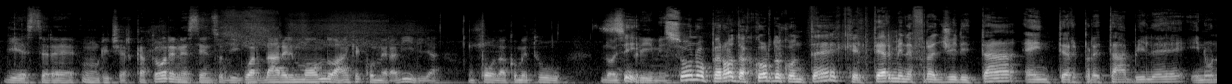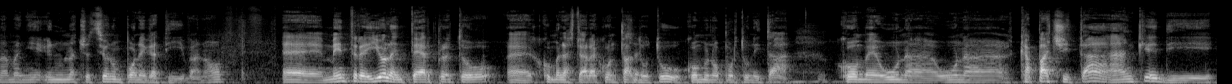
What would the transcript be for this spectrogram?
di essere un ricercatore, nel senso di guardare il mondo anche con meraviglia, un po' da come tu lo sì, esprimi. Sono però d'accordo con te che il termine fragilità è interpretabile in, una maniera, in un'accezione un po' negativa, no? Eh, mentre io la interpreto eh, come la stai raccontando sì. tu, come un'opportunità, come una, una capacità anche di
